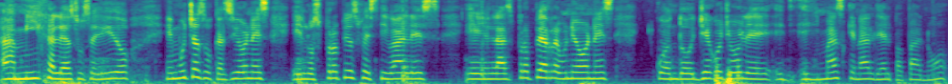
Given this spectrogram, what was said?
A mi hija le ha sucedido en muchas ocasiones, en los propios festivales, en las propias reuniones, cuando llego yo, le, y más que nada el día del papá, ¿no?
